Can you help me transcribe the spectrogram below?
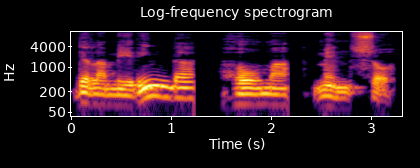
de la mirinda homa menso.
